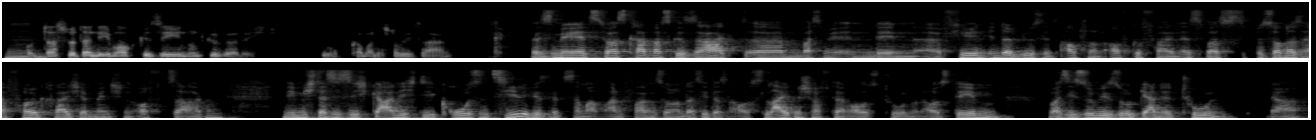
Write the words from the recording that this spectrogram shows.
Mhm. Und das wird dann eben auch gesehen und gewürdigt. So kann man das, glaube ich, sagen. Das ist mir jetzt, du hast gerade was gesagt, ähm, was mir in den äh, vielen Interviews jetzt auch schon aufgefallen ist, was besonders erfolgreiche Menschen oft sagen, nämlich, dass sie sich gar nicht die großen Ziele gesetzt haben am Anfang, sondern dass sie das aus Leidenschaft heraus tun und aus dem, was sie sowieso gerne tun, ja,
